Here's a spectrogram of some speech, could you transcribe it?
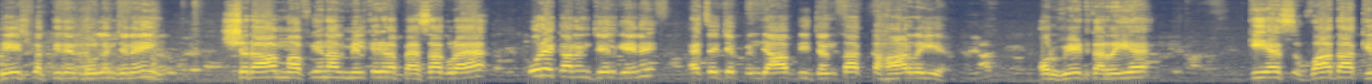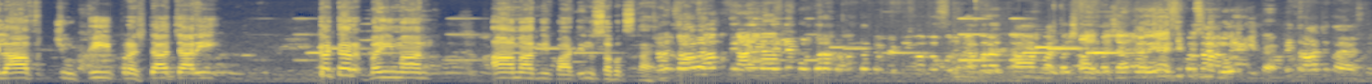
ਦੇਸ਼ ਭਗਤੀ ਦੇ ਅੰਦੋਲਨ 'ਚ ਨਹੀਂ, ਸ਼ਰਾਬ ਮਾਫੀਆ ਨਾਲ ਮਿਲ ਕੇ ਜਿਹੜਾ ਪੈਸਾ ਗੁਰਾਇਆ, ਉਹਦੇ ਕਾਰਨ ਜੇਲ੍ਹ ਗਏ ਨੇ। ਐਸੇ 'ਚ ਪੰਜਾਬ ਦੀ ਜਨਤਾ ਕਹਾਰ ਰਹੀ ਹੈ ਔਰ ਵੇਟ ਕਰ ਰਹੀ ਹੈ ਕਿ ਇਸ ਵਾਦਾ ਖਿਲਾਫ ਝੂਠੀ ਭ੍ਰਸ਼ਟਾਚਾਰੀ ਕਟਰ ਬੇਈਮਾਨ ਆਮ ਆਦਮੀ ਪਾਰਟੀ ਨੂੰ ਸਬਕ ਸਿਖਾਇਆ। ਦਿੱਲੀ ਗੁਰਦੁਆਰਾ ਪ੍ਰਬੰਧਕ ਕਮੇਟੀ ਵੱਲੋਂ ਕੁਝ ਮੈਂਬਰ ਸ਼ਾਮਲ ਹੋਏ ਐਸੀ ਕਿਸੇ ਨੇ ਵਿਰੋਧ ਕੀਤਾ ਹੈ। ਇਤਰਾਜ਼ ਜਤਾਇਆ ਇਸ ਤੇ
